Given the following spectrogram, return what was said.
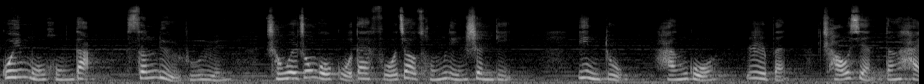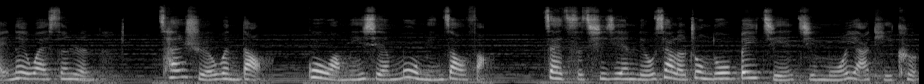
规模宏大，僧侣如云，成为中国古代佛教丛林圣地。印度、韩国、日本。朝鲜等海内外僧人参学问道，过往名贤慕名造访，在此期间留下了众多碑碣及摩崖题刻。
